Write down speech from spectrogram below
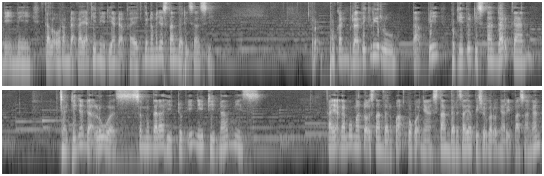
ini, ini. Kalau orang tidak kayak gini, dia tidak baik. Itu namanya standarisasi. Bukan berarti keliru, tapi begitu distandarkan, jadinya tidak luas. Sementara hidup ini dinamis. Kayak kamu matok standar, Pak. Pokoknya standar saya besok kalau nyari pasangan,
